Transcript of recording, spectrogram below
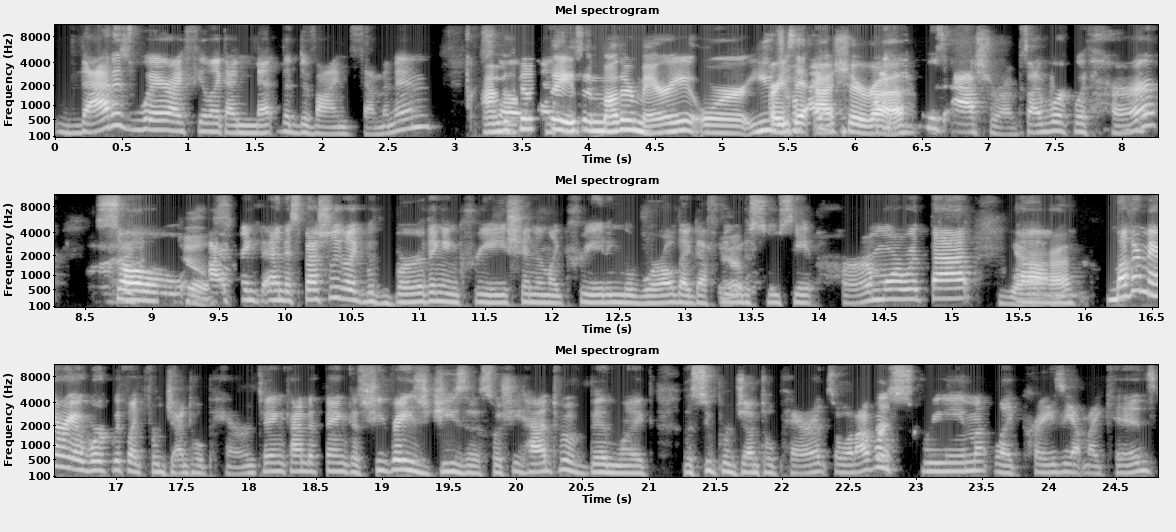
that is where i feel like i met the divine feminine I was So- gonna say, is it Mother Mary or you? Or is it talk- I Asherah? think it was Asherah because I work with her. So. I think, and especially like with birthing and creation and like creating the world, I definitely Yep. would associate her more with that. Yeah. Um, Mother Mary, I work with like for gentle parenting kind of thing because she raised Jesus, so she had to have been like a super gentle parent. So when I would scream like crazy at my kids,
